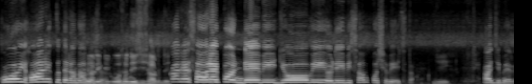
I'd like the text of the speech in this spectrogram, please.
ਕੋਈ ਹਰ ਇੱਕ ਤਰ੍ਹਾਂ ਦਾ ਯਾਨੀ ਨਸ਼ਾ। ਕਿ ਕੁਛ ਨਹੀਂ ਸੀ ਛੱਡਦੇ। ਘਰੇ ਸਾਰੇ ਭਾਂਡੇ ਵੀ ਜੋ ਵੀ ਉਹਦੇ ਵੀ ਸਭ ਕੁਝ ਵੇਚਦਾ ਜੀ। ਅੱਜ ਮੇਰੇ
